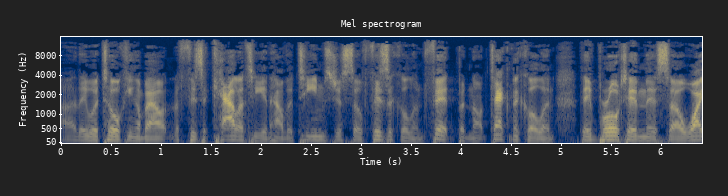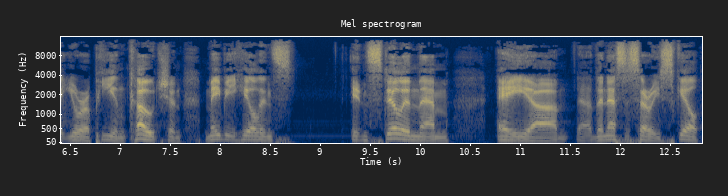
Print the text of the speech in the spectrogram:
uh, they were talking about the physicality and how the team's just so physical and fit, but not technical. And they brought in this uh, white European coach, and maybe he'll ins- instill in them a uh, the necessary skill.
